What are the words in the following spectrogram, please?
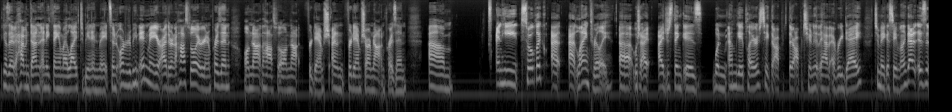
because I haven't done anything in my life to be an inmate. So in order to be an inmate, you're either in a hospital or you're in a prison. Well, I'm not in the hospital. I'm not for damn sure. And for damn sure, I'm not in prison. Um, and he spoke like at, at length really uh, which I, I just think is when NBA players take their, opp- their opportunity that they have every day to make a statement like that is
